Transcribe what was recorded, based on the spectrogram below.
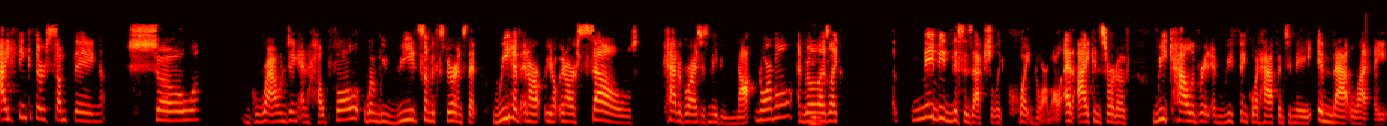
I think there's something so grounding and helpful when we read some experience that we have in our you know in ourselves categorized as maybe not normal and hmm. realize like maybe this is actually quite normal and i can sort of recalibrate and rethink what happened to me in that light.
